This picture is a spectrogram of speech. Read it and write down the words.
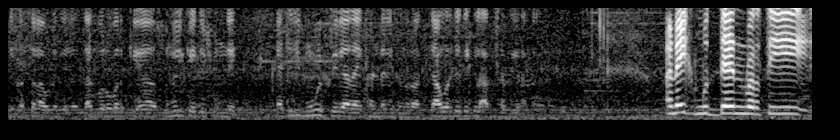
ते कसं लावलं गेलं? त्याचबरोबर के सुनील केदी शिंदे त्याची जी मूळ फिर्याद आहे खंडणी संदर्भात त्यावरती देखील आक्षेप घेण्यात आला. अनेक मुद्द्यांवरती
